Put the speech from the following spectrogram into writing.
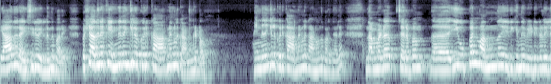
യാതൊരു ഐശ്വര്യവും ഇല്ലെന്ന് പറയും. പക്ഷേ അതിനൊക്കെ എന്നതെങ്കിലുമൊക്കെ ഒരു കാരണങ്ങൾ കാണും കേട്ടോ. എന്നതെങ്കിലുമൊക്കെ ഒരു കാരണങ്ങൾ കാണുമെന്ന് പറഞ്ഞാൽ നമ്മുടെ ചിലപ്പം ഈ ഉപ്പൻ വന്ന് ഇരിക്കുന്ന വീടുകളിൽ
